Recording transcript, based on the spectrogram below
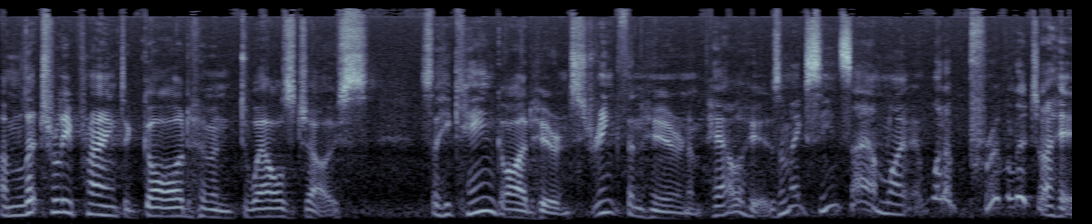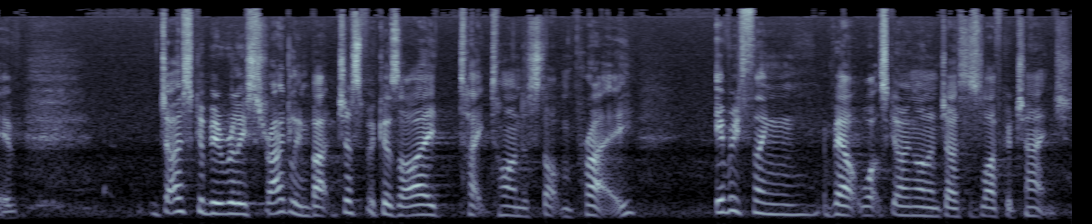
I'm literally praying to God who indwells Jose so he can guide her and strengthen her and empower her. Does it make sense? Eh? I'm like, what a privilege I have. Jose could be really struggling, but just because I take time to stop and pray, everything about what's going on in Joseph's life could change.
